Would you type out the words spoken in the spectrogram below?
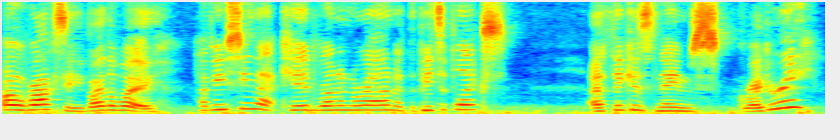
Oh, Roxy, by the way, have you seen that kid running around at the Pizzaplex? I think his name's Gregory?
